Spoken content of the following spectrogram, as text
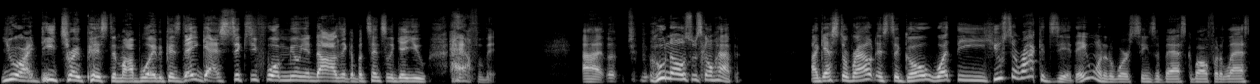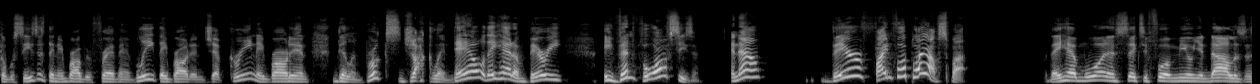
you are a Detroit Piston, my boy, because they got $64 million. They could potentially get you half of it. Uh, who knows what's going to happen? I guess the route is to go what the Houston Rockets did. They one of the worst teams of basketball for the last couple seasons. Then they brought in Fred VanVleet. They brought in Jeff Green. They brought in Dillon Brooks, Jock Landale. They had a very eventful offseason. And now they're fighting for a playoff spot. They have more than $64 million in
